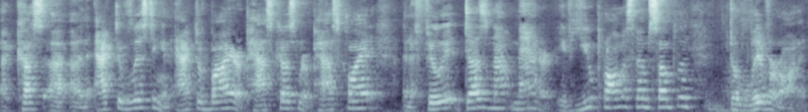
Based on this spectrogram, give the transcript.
a, a cus- uh, an active listing, an active buyer, a past customer, a past client, an affiliate, does not matter. If you promise them something, deliver on it.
